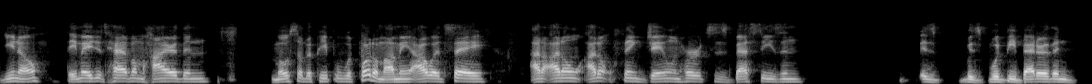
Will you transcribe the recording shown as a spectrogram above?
you know, they may just have him higher than most other people would put him. I mean, I would say, I, I don't, I don't think Jalen Hurts' best season is was would be better than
